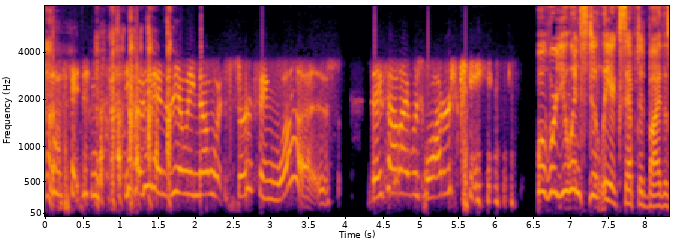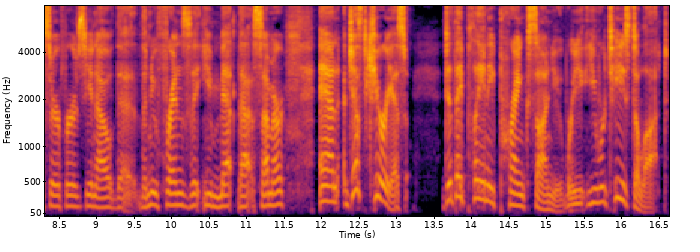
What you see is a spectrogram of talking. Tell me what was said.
so they didn't, you know, they didn't really know what surfing was. They thought I was water skiing. Well, were you instantly accepted by the surfers, you know, the, the new friends that you met that summer? And just curious, did they play any pranks on you? Were you, you were teased a lot?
